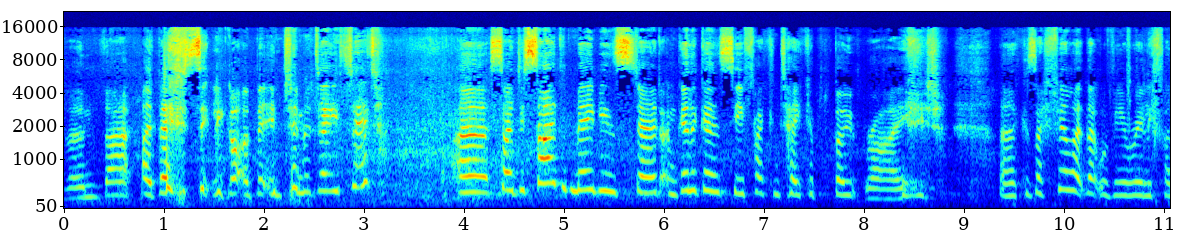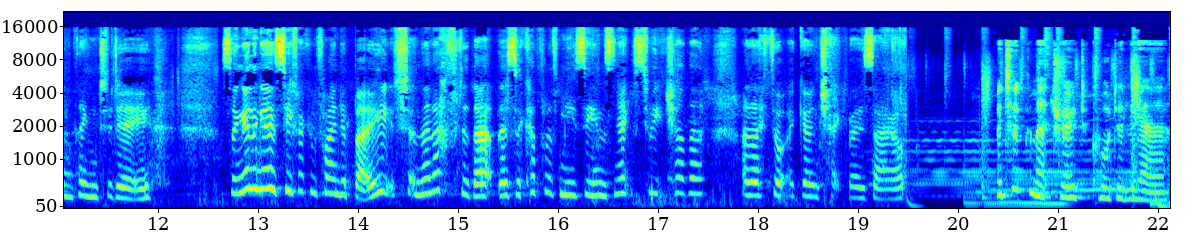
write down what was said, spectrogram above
them that I basically got a bit intimidated. Uh, so I decided maybe instead I'm going to go and see if I can take a boat ride because uh, I feel like that would be a really fun thing to do. So I'm going to go and see if I can find a boat and then after that there's a couple of museums next to each other and I thought I'd go and check those out. I took the metro to Cordeliers,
